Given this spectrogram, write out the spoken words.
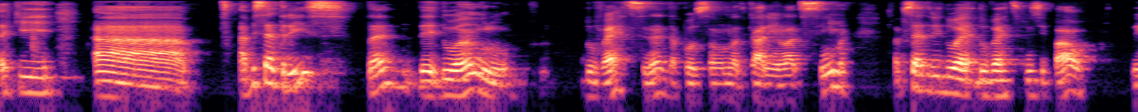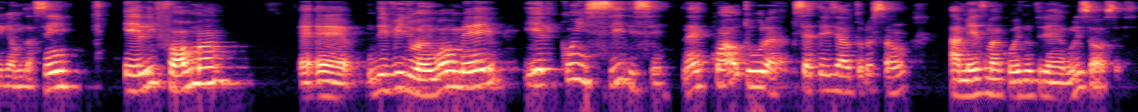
é que a, a bissetriz né, de, do ângulo do vértice, né, da posição lá de carinha lá de cima, a bissetriz do, do vértice principal, digamos assim, ele forma, é, é, divide o ângulo ao meio e ele coincide-se né, com a altura. A bissetriz e a altura são a mesma coisa no triângulo isósceles.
